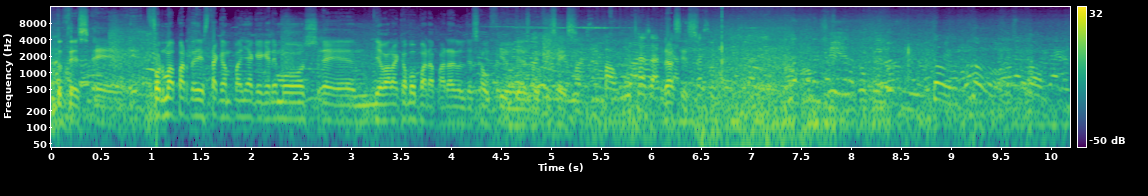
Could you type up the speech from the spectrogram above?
entonces eh, forma parte de esta campaña que queremos eh, llevar a cabo para parar el desahucio del 16. Pau, muchas gracias. Gracias. Gracias.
